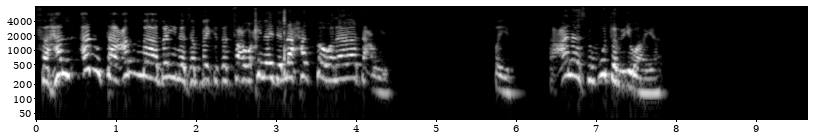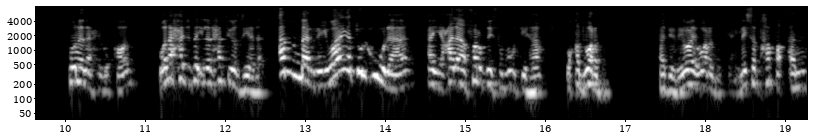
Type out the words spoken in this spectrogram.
فهل أنت عما بين جنبيك تدفع وحينئذ لا حذف ولا تعويض؟ طيب على ثبوت الرواية هنا لاحظوا قال ولا حاجة إلى الحذف والزيادة. أما الرواية الأولى أي على فرض ثبوتها وقد وردت. هذه الرواية وردت يعني ليست خطأ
